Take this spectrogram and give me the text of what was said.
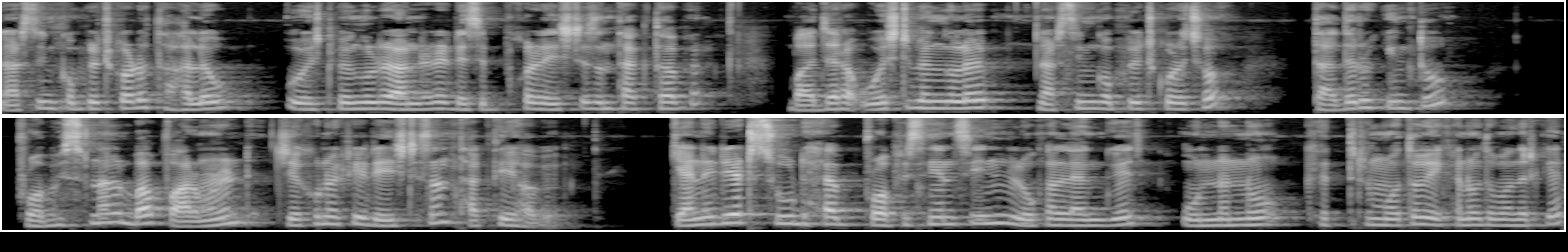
নার্সিং কমপ্লিট করো, তাহলেও ওয়েস্ট বেঙ্গলের আন্ডারে রেসিপ্ট রেজিস্ট্রেশন থাকতে হবে। বা যারা ওয়েস্ট বেঙ্গলের নার্সিং কমপ্লিট করেছ, তাদেরও কিন্তু প্রফেশনাল বা পারমানেন্ট যে কোনো একটি রেজিস্ট্রেশন থাকতেই হবে। Candidate should have proficiency in local language অন্যান্য ক্ষেত্রের মতো এখানেও তোমাদেরকে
